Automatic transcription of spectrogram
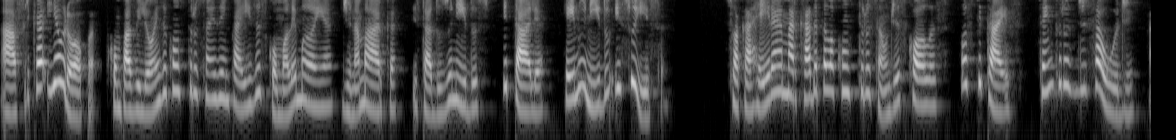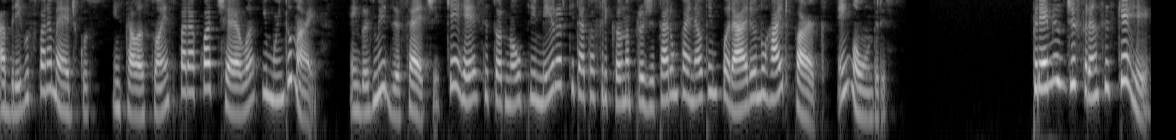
África e Europa, com pavilhões e construções em países como Alemanha, Dinamarca, Estados Unidos, Itália, Reino Unido e Suíça. Sua carreira é marcada pela construção de escolas, hospitais, centros de saúde, abrigos para médicos, instalações para a Coachella e muito mais. Em 2017, Querré se tornou o primeiro arquiteto africano a projetar um painel temporário no Hyde Park, em Londres. Prêmios de Francis Querré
